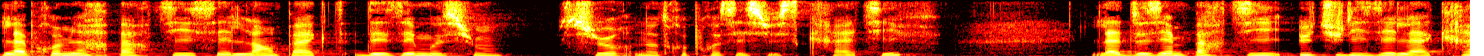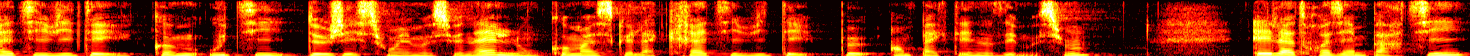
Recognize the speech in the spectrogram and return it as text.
La première partie, c'est l'impact des émotions sur notre processus créatif. La deuxième partie, utiliser la créativité comme outil de gestion émotionnelle, donc comment est-ce que la créativité peut impacter nos émotions. Et la troisième partie,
